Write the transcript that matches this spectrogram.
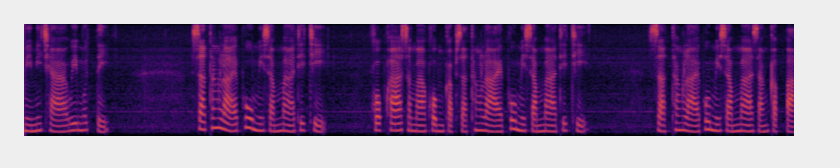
มีมิจฉาวิมุตติ สัตว์ทั้งหลายผู้มีสัมมาทิฏฐิคบค้าสมาคมกับสัตว์ทั้งหลายผู้มีสัมมาทิฏฐิ สัตว์ทั้งหลายผู้มีสัมมาสังกัปปะ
